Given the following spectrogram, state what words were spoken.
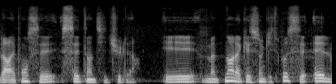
La réponse est c'est un titulaire. Et maintenant, la question qui se pose, c'est elle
